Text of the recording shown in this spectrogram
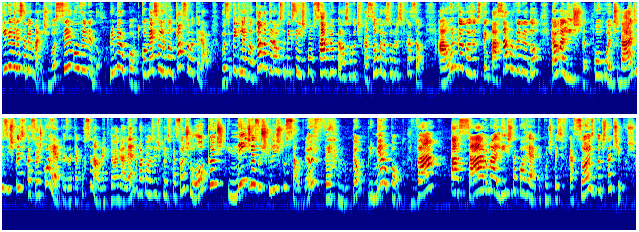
Quem deveria saber mais, você ou o vendedor? Primeiro ponto, comece a levantar seu material. Você tem que levantar material, você tem que ser responsável pela sua quantificação, pela sua precificação. A única coisa que você tem que passar para o vendedor é uma lista com quantidades e especificações corretas, até por sinal, né? Que tem uma galera que bota umas especificações loucas que nem Jesus Cristo salva. É o inferno. Então, primeiro ponto, vá uma lista correta com especificações e quantitativos.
